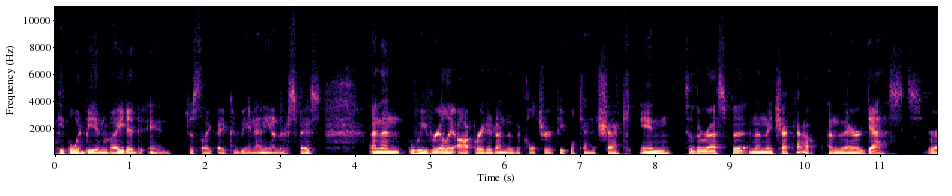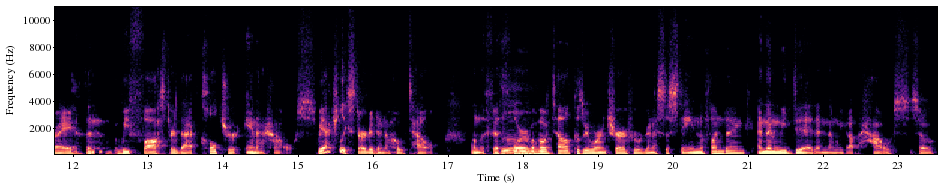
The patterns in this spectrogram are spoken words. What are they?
people would be invited in just like they could be in any other space. And then we've really operated under the culture of people can check in to the respite and then they check out and they're guests right? Yeah. and we fostered that culture in a house. We actually started in a hotel on the fifth mm. floor of a mm. hotel because we weren't sure if we were going to sustain the funding and then we did and then we got a house so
